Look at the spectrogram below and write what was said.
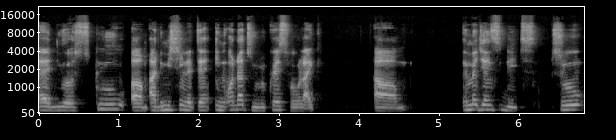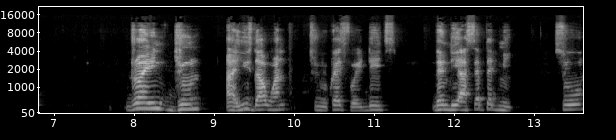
and your school um, admission letter in order to request for like um emergency dates. So during June, I used that one to request for a date. Then they accepted me. So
